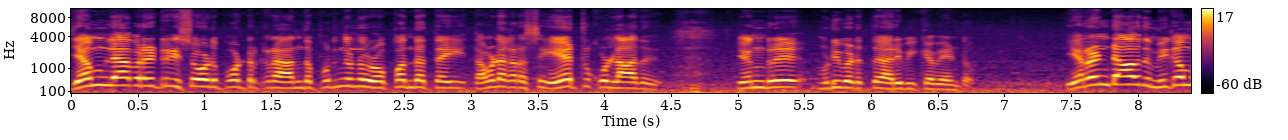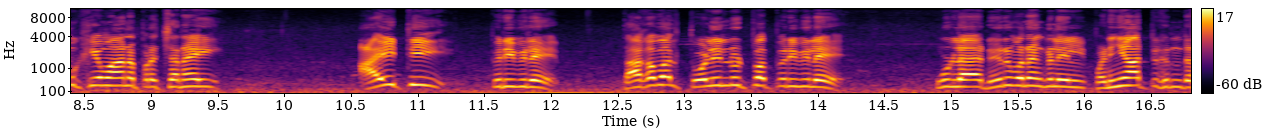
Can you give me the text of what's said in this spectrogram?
ஜெம் லேபரேட்டரிஸோடு போட்டிருக்கிற அந்த புரிந்துணர்வு ஒப்பந்தத்தை தமிழக அரசு ஏற்றுக்கொள்ளாது என்று முடிவெடுத்து அறிவிக்க வேண்டும். இரண்டாவது மிக முக்கியமான பிரச்சனை ஐடி பிரிவிலே தகவல் தொழில்நுட்ப பிரிவிலே உள்ள நிறுவனங்களில் பணியாற்றுகின்ற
